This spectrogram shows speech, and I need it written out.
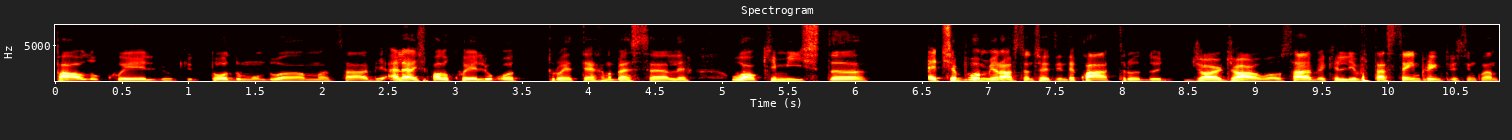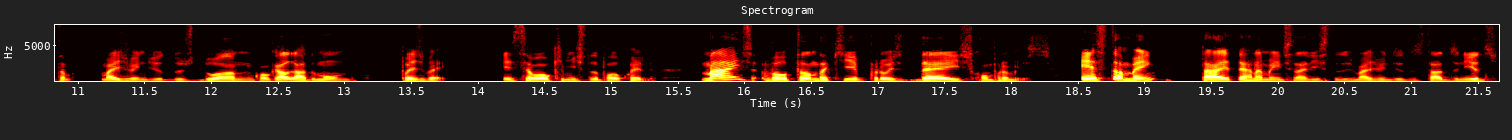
Paulo Coelho, que todo mundo ama, sabe? Aliás, Paulo Coelho, outro eterno best-seller, O Alquimista. É tipo 1984, do George Orwell, sabe? Aquele livro que tá sempre entre os 50 mais vendidos do ano em qualquer lugar do mundo. Pois bem, esse é o Alquimista do Paulo Coelho. Mas, voltando aqui para os 10 compromissos. Esse também está eternamente na lista dos mais vendidos dos Estados Unidos.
